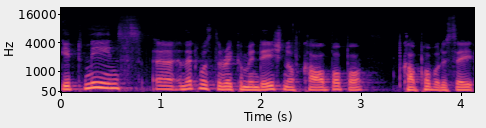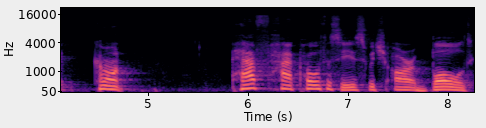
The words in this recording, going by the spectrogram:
It means, uh, and that was the recommendation of Karl Popper, Karl Popper to say, come on, have hypotheses which are bold.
